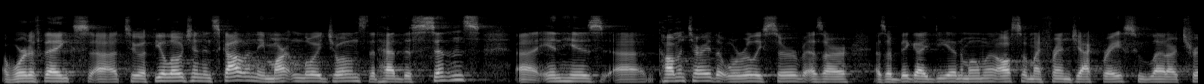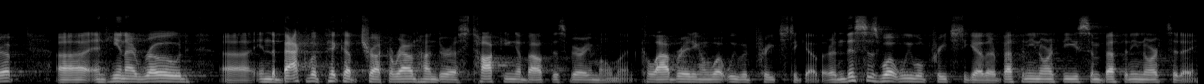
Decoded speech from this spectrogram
A word of thanks uh, to a theologian in Scotland named Martyn Lloyd-Jones that had this sentence uh, in his uh, commentary that will really serve as our, as our big idea in a moment. Also, my friend Jack Brace, who led our trip, uh, and he and I rode uh, in the back of a pickup truck around Honduras talking about this very moment, collaborating on what we would preach together. And this is what we will preach together Bethany Northeast and Bethany North today,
